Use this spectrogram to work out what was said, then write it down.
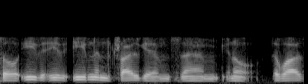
So even even in the trial games, um, you know, there was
